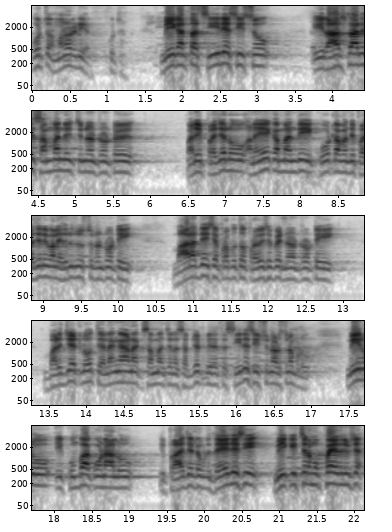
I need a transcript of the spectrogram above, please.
కూర్చో మనోహర్ రెడ్డి గారు కూర్చోండి. మీకంత సీరియస్ ఇష్యూ ఈ రాష్ట్రానికి సంబంధించినటువంటి మరి ప్రజలు అనేక మంది కోట్ల మంది ప్రజలు ఇవాళ ఎదురు చూస్తున్నటువంటి భారతదేశ ప్రభుత్వం ప్రవేశపెట్టినటువంటి బడ్జెట్లో తెలంగాణకు సంబంధించిన సబ్జెక్ట్ మీద సీరియస్ ఇష్యూ నడుస్తున్నప్పుడు మీరు ఈ కుంభకోణాలు ఈ ప్రాజెక్టుల గురించి దయచేసి మీకు ఇచ్చిన ముప్పై ఐదు నిమిషాలు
